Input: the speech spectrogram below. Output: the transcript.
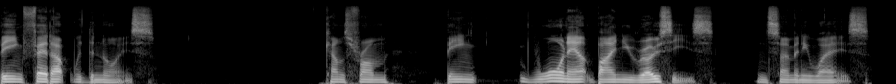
being fed up with the noise. Comes from being worn out by neuroses in so many ways.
